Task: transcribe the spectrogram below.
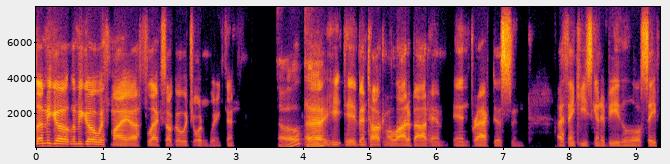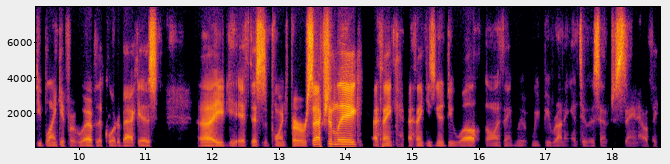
let me go. Let me go with my uh, flex. I'll go with Jordan Whittington. Okay. Uh, he they've been talking a lot about him in practice, and I think he's going to be the little safety blanket for whoever the quarterback is. Uh, he, if this is a point per reception league, I think I think he's going to do well. The only thing we, we'd be running into is him just staying healthy.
